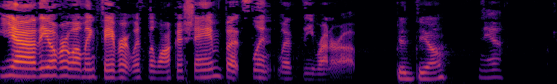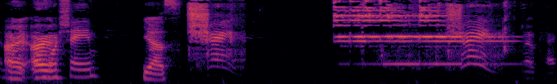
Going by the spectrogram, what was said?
Yeah, the overwhelming favorite was the Walk of Shame, but Slynt was the runner-up. Good deal. Yeah. Can I All get right, one all more right. shame? Yes. Shame. Okay,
